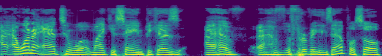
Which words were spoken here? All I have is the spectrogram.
I, I want to add to what Mike is saying because I have, I have a perfect example. So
